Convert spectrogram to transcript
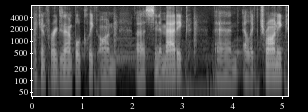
I can, for example, click on uh, cinematic and electronic,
